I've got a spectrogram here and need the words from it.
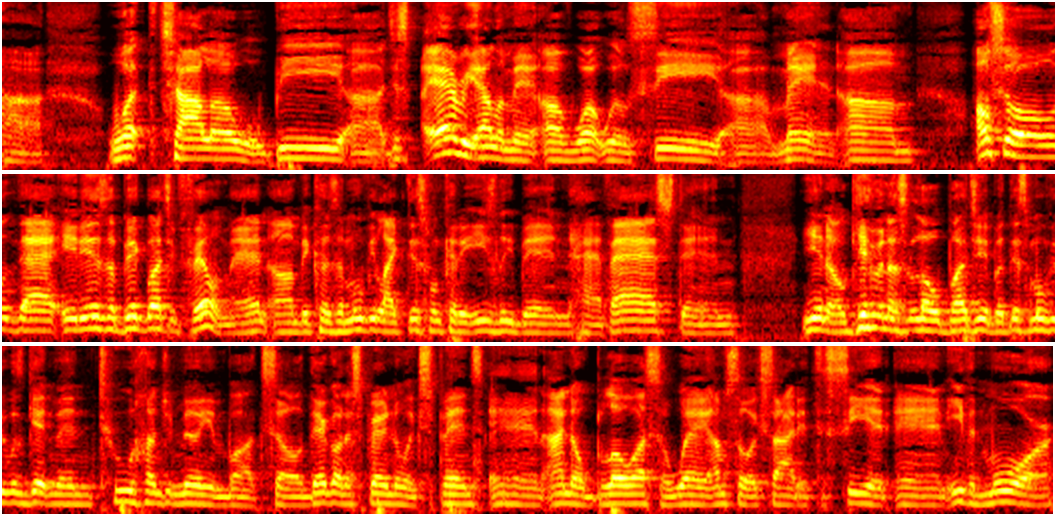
uh, what T'Challa will be, uh, just every element of what we'll see. Uh, man, um, also that it is a big budget film, man, um, because a movie like this one could have easily been half-assed and you know, giving us low budget, but this movie was getting in 200 million bucks. So they're going to spare no expense and I know blow us away. I'm so excited to see it and even more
